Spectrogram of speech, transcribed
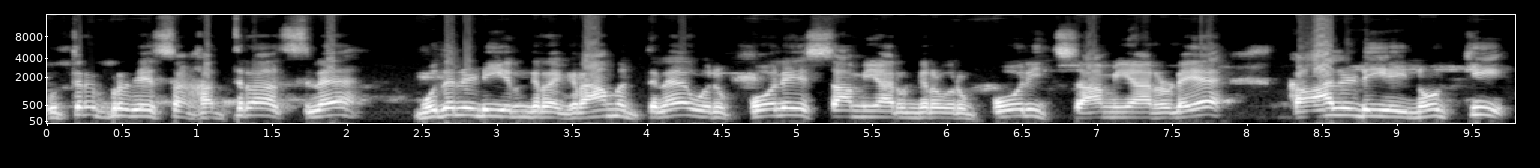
உத்தரப்பிரதேசம் ஹத்ராஸ்ல முதலடி என்கிற கிராமத்துல ஒரு போலே சாமியார்ங்கிற ஒரு போலி சாமியாருடைய காலடியை நோக்கி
